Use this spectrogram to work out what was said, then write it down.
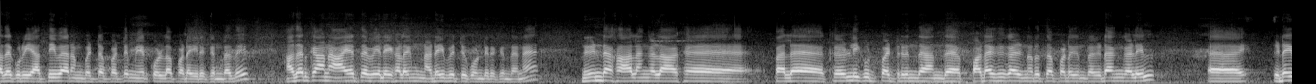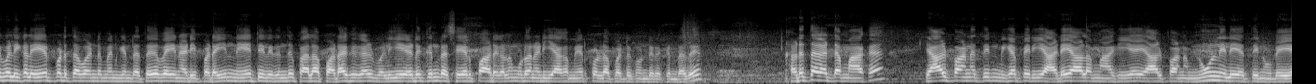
அதற்குரிய அத்திவாரம் பெட்டப்பட்டு மேற்கொள்ளப்பட இருக்கின்றது. அதற்கான ஆயத்த வேலைகளும் நடைபெற்று கொண்டிருக்கின்றன. நீண்ட காலங்களாக பல கேள்விக்குட்பட்டிருந்த அந்த படகுகள் நிறுத்தப்படுகின்ற இடங்களில் இடைவெளிகளை ஏற்படுத்த வேண்டும் என்கின்ற தேவையின் அடிப்படையில் நேற்றிலிருந்து பல படகுகள் வெளியே எடுக்கின்ற செயற்பாடுகளும் உடனடியாக மேற்கொள்ளப்பட்டு கொண்டிருக்கின்றது. அடுத்த கட்டமாக யாழ்ப்பாணத்தின் மிகப்பெரிய அடையாளமாகிய யாழ்ப்பாணம் நூல் நிலையத்தினுடைய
